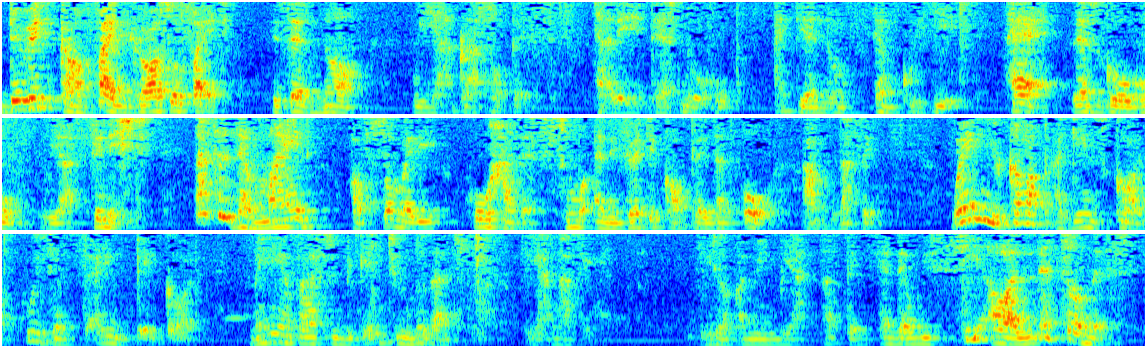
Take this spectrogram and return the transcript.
David can fight, you can also fight. He said, No, we are grasshoppers. Charlie, there's no hope. Know Mkuye. Hey, let's go home. We are finished. That is the mind of somebody who has a small an inferiority complex that, oh, I'm nothing. When you come up against God, who is a very big God, many of us will begin to know that we are nothing. We don't, I mean, we are nothing. And then we see our littleness.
